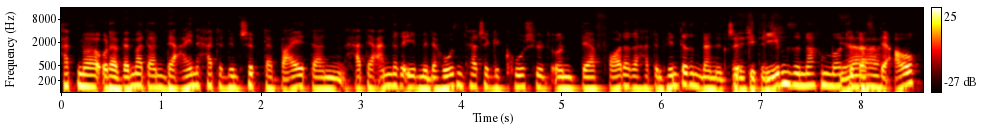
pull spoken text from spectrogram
hat man, oder wenn man dann, der eine hatte den Chip dabei, dann hat der andere eben in der Hosentasche gekruschelt und der vordere hat dem hinteren dann den Chip Richtig. gegeben, so nach dem Motto, Ja. dass der auch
